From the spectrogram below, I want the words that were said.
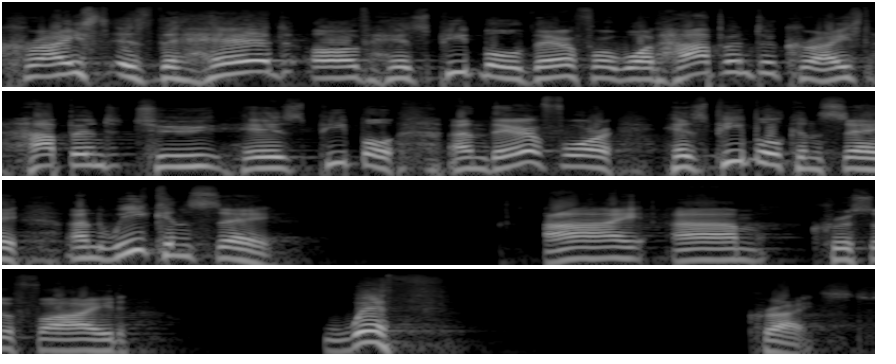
Christ is the head of his people. Therefore, what happened to Christ happened to his people. And therefore, his people can say, and we can say, I am crucified with Christ.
